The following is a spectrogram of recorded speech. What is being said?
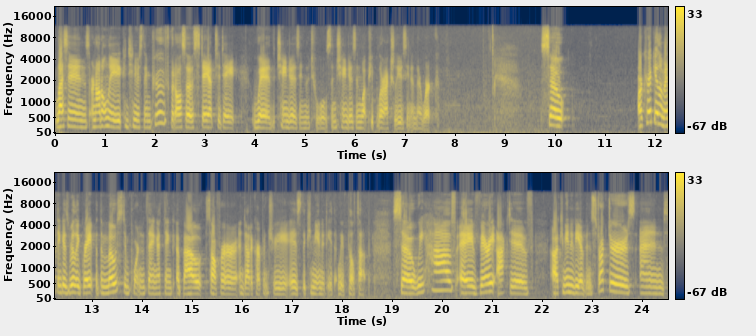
lessons are not only continuously improved, but also stay up to date with changes in the tools and changes in what people are actually using in their work. So our curriculum, I think, is really great, but the most important thing, I think, about software and data carpentry is the community that we've built up. So we have a very active uh, community of instructors and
